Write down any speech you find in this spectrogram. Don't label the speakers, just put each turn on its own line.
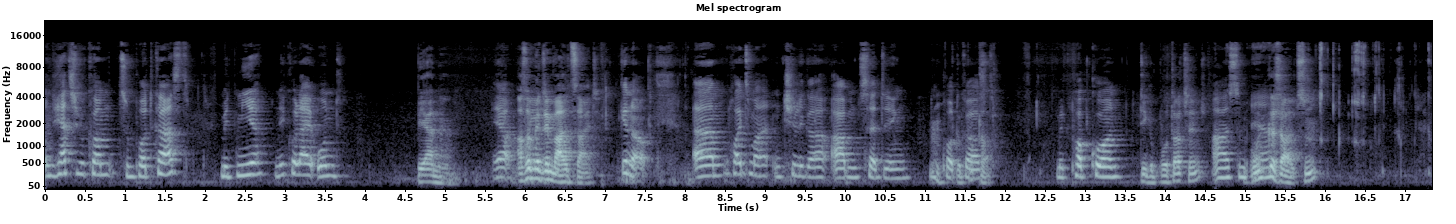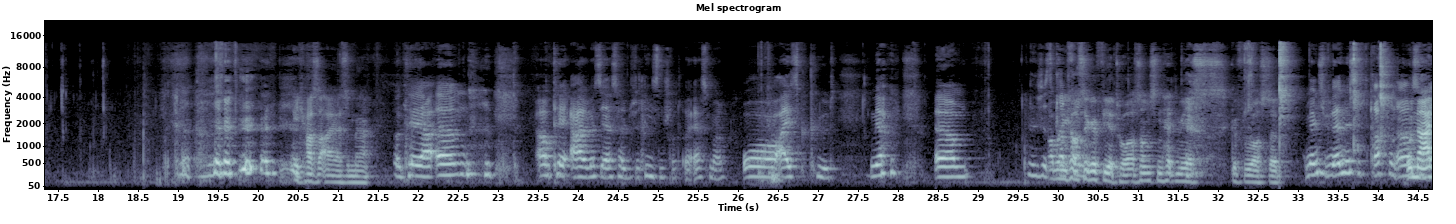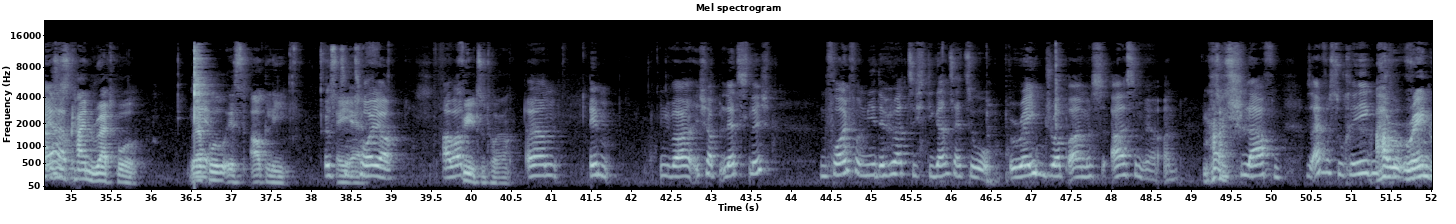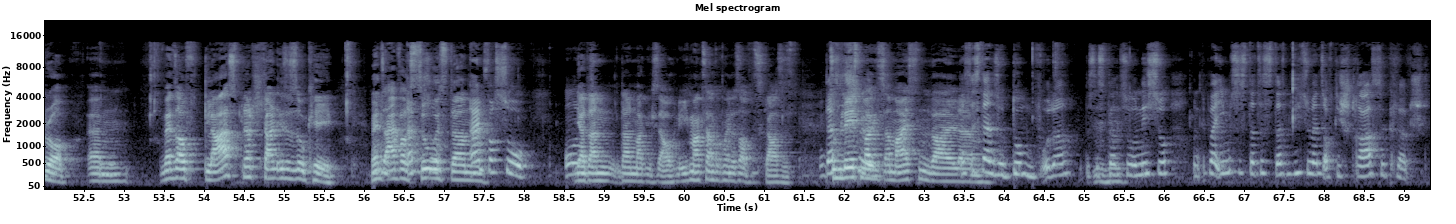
und herzlich willkommen zum Podcast mit mir, Nikolai und
Berne.
ja,
Also mit dem Waldzeit.
genau. Ähm, heute mal ein chilliger Abendsetting Podcast
Gebuttert.
mit Popcorn,
Die gebuttert sind. und
ASMR.
gesalzen. ich hasse ASMR.
Okay, ja, ähm, okay, das ist halt Riesenschritt. Äh, Erstmal. Oh, eisgekühlt. Ja, ähm,
Aber nicht aus der Gefriertor, ansonsten hätten wir es gefrostet.
wenn ich, wenn ich jetzt gerade von ASMR
Und nein, es ist kein Red Bull. Red
Nee.
Bull ist ugly.
ist
AF.
zu teuer. Aber
Viel zu teuer.
Ähm, eben, war, ich habe letztlich einen Freund von mir, der hört sich die ganze Zeit so Raindrop ASMR an. Zum
Was?
Schlafen. Das ist einfach so Regen.
Ah, Raindrop. Ähm, Wenn es auf Glas klatscht, dann ist es okay. Wenn es einfach,
Einfach
so,
so,
ist, dann.
Einfach so. Und
Ja, dann, dann mag ich es auch nicht. Ich mag es einfach, wenn es auf das Glas ist.
das
Zum
ist
Lesen
schön.
mag ich es am meisten, weil.
Das
ähm,
ist dann so dumpf, oder? Das ist
Mhm.
dann so nicht so. Und bei ihm ist es das, das, das wie so, wenn es auf die Straße klatscht.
